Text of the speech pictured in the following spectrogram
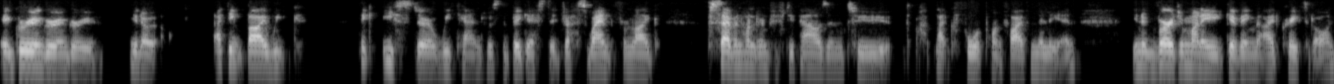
it grew and grew and grew. You know, I think by week, I think Easter weekend was the biggest. It just went from like 750,000 to like 4.5 million. You know, Virgin Money giving that I'd created on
